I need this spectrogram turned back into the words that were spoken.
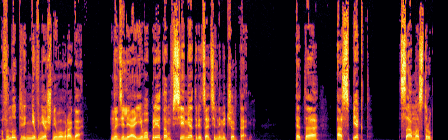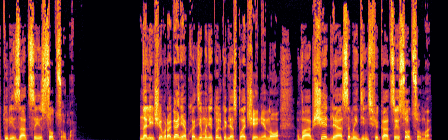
внутренне-внешнего врага, наделяя его при этом всеми отрицательными чертами. Это аспект самоструктуризации социума. Наличие врага необходимо не только для сплочения, но вообще для самоидентификации социума.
